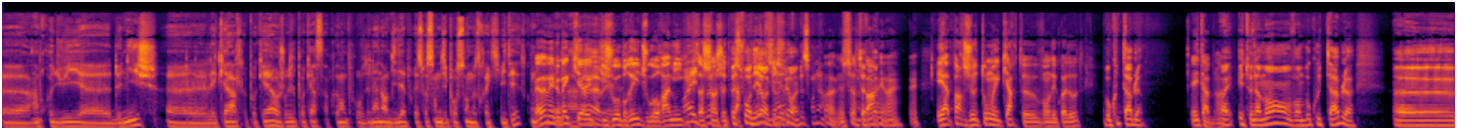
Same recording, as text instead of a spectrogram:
un produit euh, de niche. Euh, les cartes, le poker. Aujourd'hui, le poker, ça représente, pour vous donner un ordre d'idée, à peu près 70% de notre activité. Bah ouais, mais le mec qui, Ah ouais, qui mais- joue au bridge ou au rami, Ouais, qui il sache peut- un jeu de peut se cartes. fournir, aussi, bien sûr, bien pareil. Et à part jetons et cartes, vous vendez quoi d'autre? Beaucoup de tables. Les tables. hein. Ouais, étonnamment, on vend beaucoup de tables, euh,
